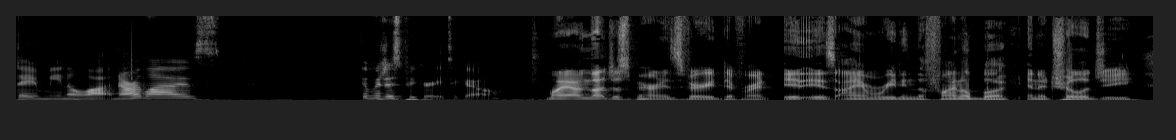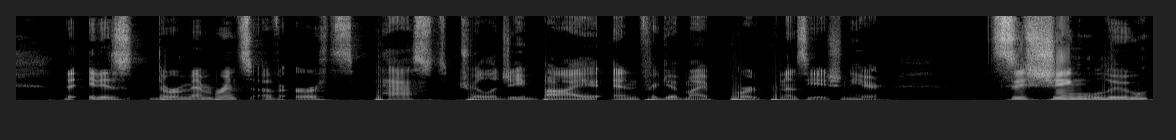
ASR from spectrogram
they mean a lot in our lives. It would just be great to go. My I'm not just a parent is very different. It is I am reading the final book in a trilogy. That it is the Remembrance of Earth's Past trilogy by and forgive my poor pronunciation here. Cixin Liu,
